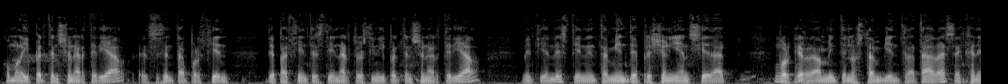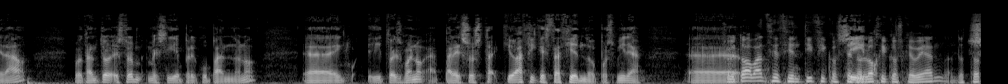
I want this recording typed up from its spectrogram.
como la hipertensión arterial. El 60% de pacientes tienen artrosis tienen hipertensión arterial, ¿me entiendes? Tienen también depresión y ansiedad porque realmente no están bien tratadas en general. Por lo tanto, esto me sigue preocupando, ¿no? Eh, y entonces, bueno, para eso está, ¿qué OAFI está haciendo? Pues mira, eh, Sobre todo avances científicos, tecnológicos que vean, doctor.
